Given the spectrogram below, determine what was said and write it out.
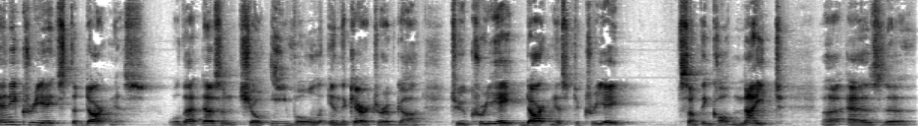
and he creates the darkness. Well, that doesn't show evil in the character of God. To create darkness, to create something called night, uh, as the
